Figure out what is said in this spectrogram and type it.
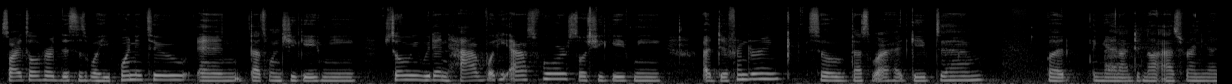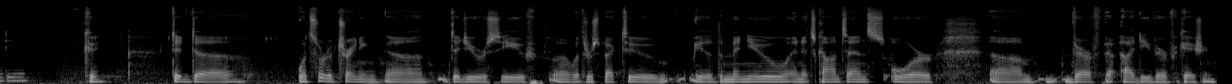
So I told her this is what he pointed to, and that's when she gave me. She told me we didn't have what he asked for, so she gave me a different drink. So that's what I had gave to him. But again, I did not ask for any ID. Okay. Did, uh, what sort of training uh, did you receive uh, with respect to either the menu and its contents or um, verif- ID verification?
